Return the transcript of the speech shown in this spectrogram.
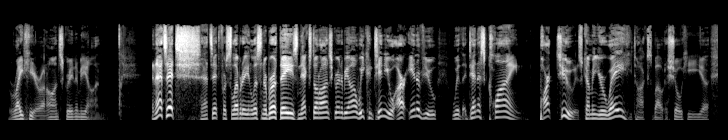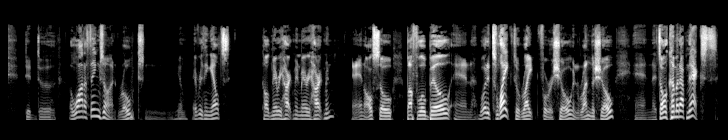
right here on On Screen and Beyond. And that's it. That's it for celebrity and listener birthdays. Next on On Screen and Beyond, we continue our interview with Dennis Klein. Part two is coming your way. He talks about a show he uh, did uh, a lot of things on, wrote, and you know everything else called Mary Hartman, Mary Hartman, and also Buffalo Bill, and what it's like to write for a show and run the show. And it's all coming up next.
